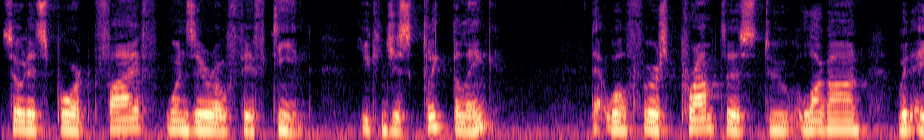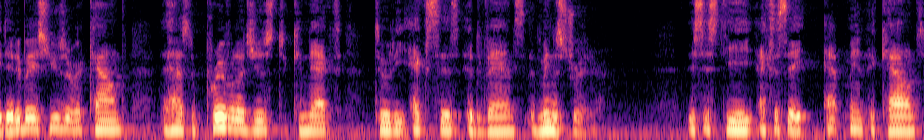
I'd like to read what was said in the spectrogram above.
so that's port 51015. You can just click the link. That will first prompt us to log on with a database user account that has the privileges to connect to the XS Advanced Administrator. This is the XSA admin account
